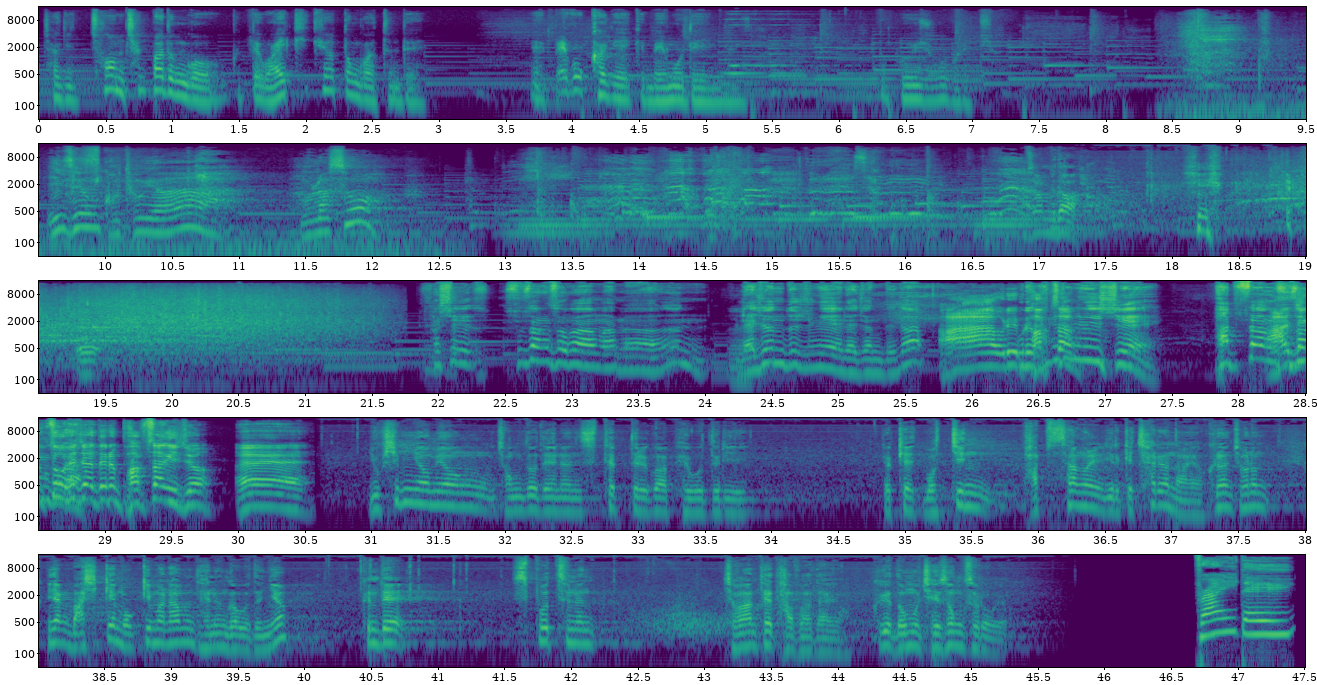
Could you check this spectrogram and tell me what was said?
자기 처음 책 받은 거 그때 와이키키였던 것 같은데 예, 빼곡하게 이렇게 메모돼 있는 거 보여주고 그랬죠. 인생은 고통이야 몰랐어? 감사합니다. 사실 수상소감 하면은 레전드 중에 레전드가 아, 우리, 우리 밥상 황정민 씨의 밥상 아직도 수상소감. 회자되는 밥상이죠. 예. 60여 명 정도 되는 스탭들과 배우들이 이렇게 멋진 밥상을 이렇게 차려놔요. 그럼 저는 그냥 맛있게 먹기만 하면 되는 거거든요. 근데 스포츠는 저한테 다 받아요. 그게 너무 죄송스러워요. Friday.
